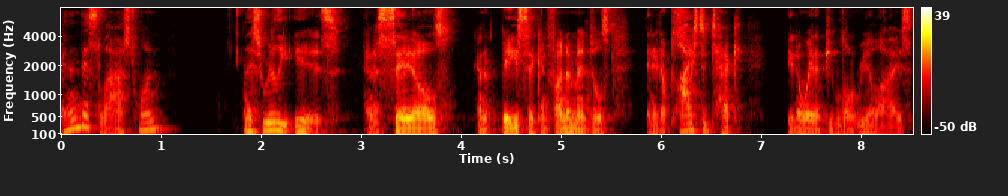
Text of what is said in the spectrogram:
And then this last one, this really is kind of sales, kind of basic and fundamentals, and it applies to tech in a way that people don't realize.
